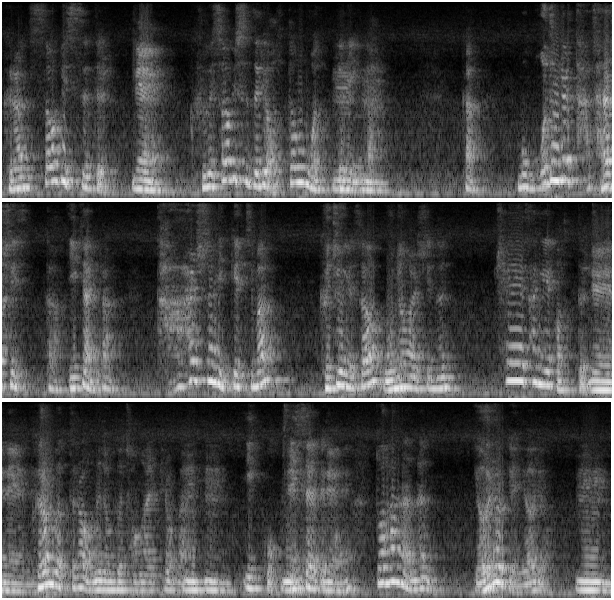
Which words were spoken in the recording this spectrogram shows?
그런 서비스들, 네. 그 서비스들이 어떤 것들인가. 음, 그러니까 뭐 모든 걸 다 잘할 수 있다 이게 아니라 다 할 수는 있겠지만 그 중에서 운영할 수 있는 최상의 것들 음. 네네. 그런 것들을 어느 정도 정할 필요가 음, 음. 있고 네, 있어야 되고 네. 또 하나는 여력이에요 여력. 음.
